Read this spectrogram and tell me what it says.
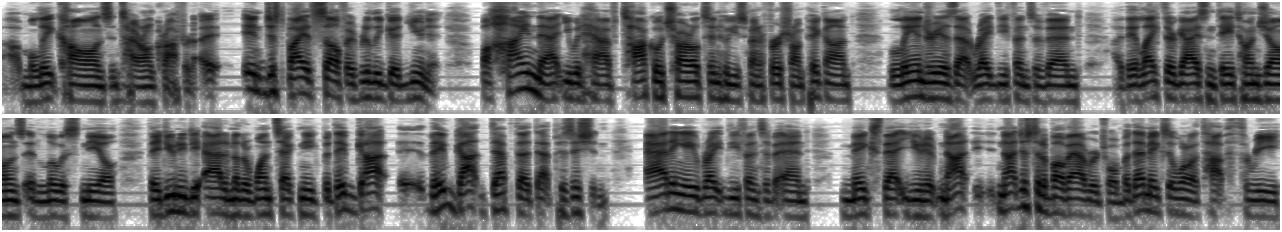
uh, Maliek Collins, and Tyrone Crawford. in just by itself, a really good unit. Behind that, you would have Taco Charlton, who you spent a first round pick on. Landry is that right defensive end. Uh, they like their guys in Datone Jones and Lewis Neal. They do need to add another one technique, but they've got they've got depth at that position. Adding a right defensive end makes that unit not not just an above average one, but that makes it one of the top three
